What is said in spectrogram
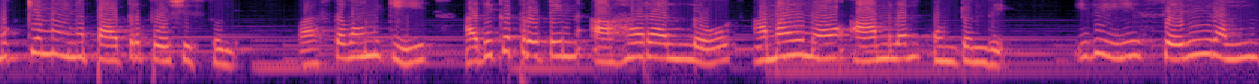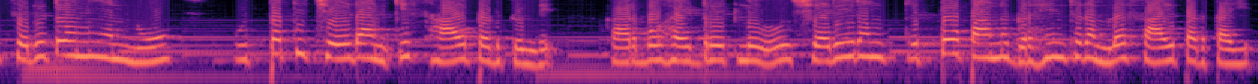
ముఖ్యమైన పాత్ర పోషిస్తుంది. వాస్తవానికి అధిక ప్రోటీన్ ఆహారాల్లో అమైనో ఆమ్లం ఉంటుంది. ఇది శరీరం సెరిటోనియన్ను ఉత్పత్తి చేయడానికి సహాయపడుతుంది. కార్బోహైడ్రేట్లు శరీరం ట్రిప్టోపాన్ను గ్రహించడంలో సాయపడతాయి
